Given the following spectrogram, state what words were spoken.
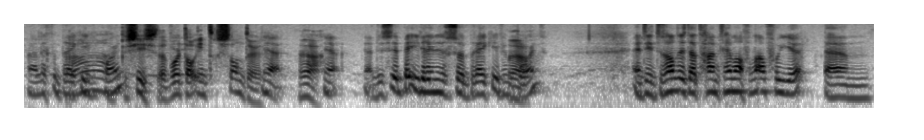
Waar ligt de break-even ah, point? Precies, dat wordt al interessanter. Ja, ja. ja. dus bij iedereen is een soort break-even point. En het interessante is, dat hangt helemaal vanaf hoe je... Um,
